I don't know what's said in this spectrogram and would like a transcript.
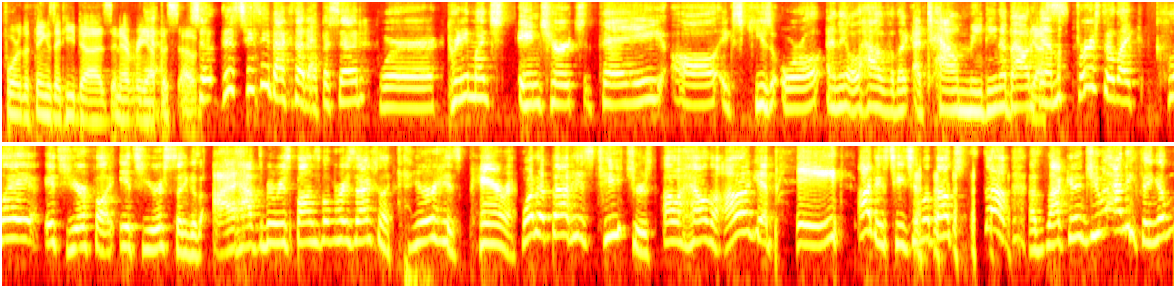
for the things that he does in every Yeah. episode? So this takes me back to that episode where pretty much in church they all excuse Orel and they all have like a town meeting about Yes. him. First they're like, Clay, it's your fault. It's your son. He goes, I have to be responsible for his actions. Like, you're his parent. What about his teachers? Oh hell no. I don't get paid. I just teach him about stuff. That's not gonna do anything in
